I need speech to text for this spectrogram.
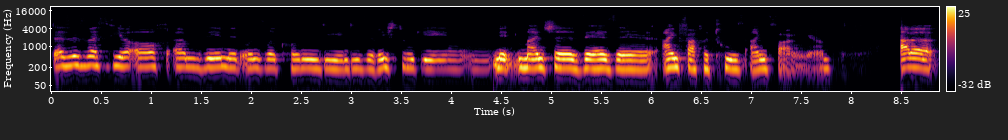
das ist, was wir auch ähm, sehen mit unseren Kunden, die in diese Richtung gehen und mit manche sehr, sehr einfache Tools anfangen. Ja. Aber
